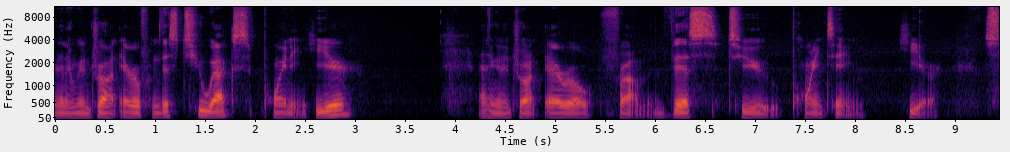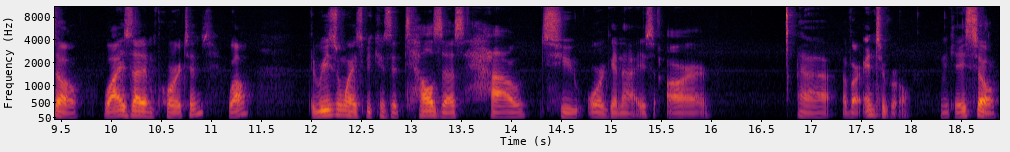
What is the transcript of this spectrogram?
and then I'm going to draw an arrow from this 2x pointing here. And I'm going to draw an arrow from this to pointing here. So why is that important? Well, the reason why is because it tells us how to organize our uh, of our integral. Okay, so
